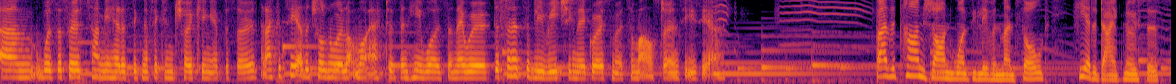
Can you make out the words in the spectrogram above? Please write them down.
um, was the first time he had a significant choking episode. And I could see other children were a lot more active than he was, and they were definitively reaching their gross motor milestones easier. By the time Jean was 11 months old, he had a diagnosis.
